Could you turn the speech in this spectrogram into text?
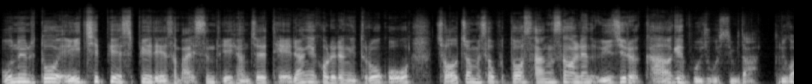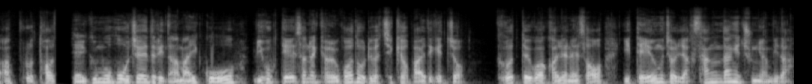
오늘 또 HPSP에 대해서 말씀드리 현재 대량의 거래량이 들어오고 저점에서부터 상승하려는 의지를 강하게 보여주고 있습니다. 그리고 앞으로 더 대규모 호재들이 남아 있고 미국 대선의 결과도 우리가 지켜봐야 되겠죠. 그것들과 관련해서 이 대응 전략 상당히 중요합니다.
